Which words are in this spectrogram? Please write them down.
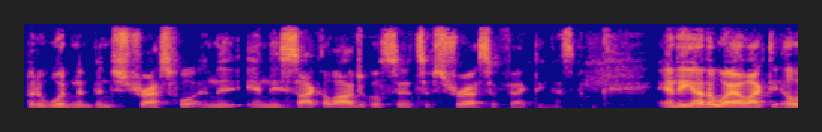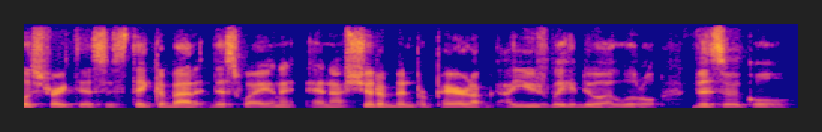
but it wouldn't have been stressful in the in the psychological sense of stress affecting us. And the other way I like to illustrate this is think about it this way, and and I should have been prepared. I, I usually do a little physical.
